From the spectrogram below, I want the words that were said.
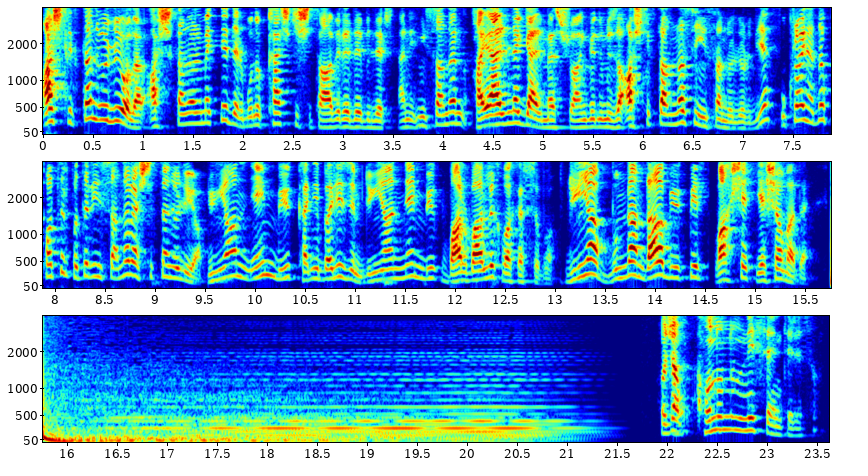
açlıktan ölüyorlar. Açlıktan ölmek nedir? Bunu kaç kişi tabir edebilir? Hani insanların hayaline gelmez şu an günümüzde açlıktan nasıl insan ölür diye. Ukrayna'da patır patır insanlar açlıktan ölüyor. Dünyanın en büyük kanibalizm, dünyanın en büyük barbarlık vakası bu. Dünya bundan daha büyük bir vahşet yaşamadı. Hocam konunun nesi enteresan?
